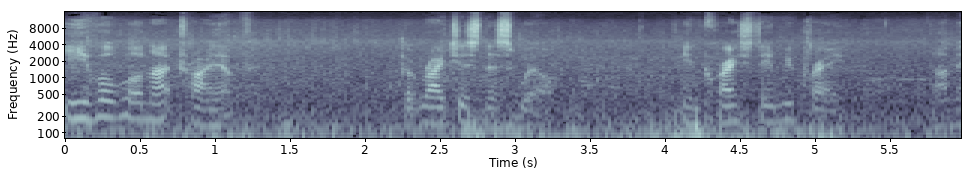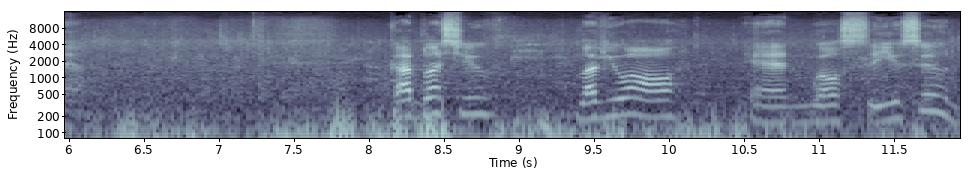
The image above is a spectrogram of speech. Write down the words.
evil will not triumph, but righteousness will. In Christ's name we pray. Amen. God bless you. Love you all. And we'll see you soon.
